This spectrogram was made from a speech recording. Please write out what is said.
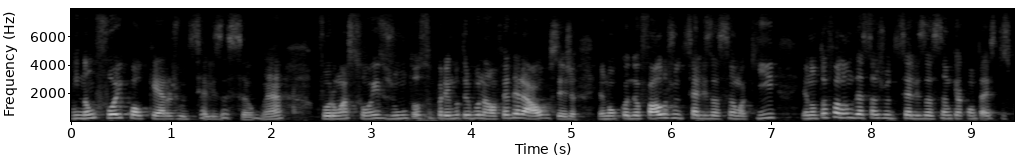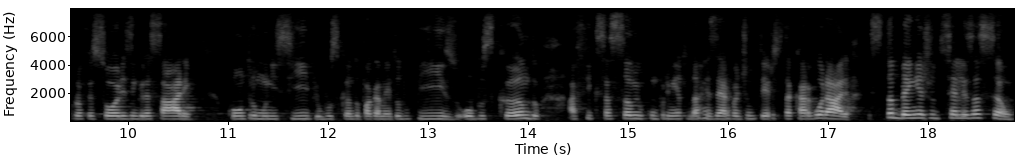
e não foi qualquer judicialização, né? Foram ações junto ao Supremo Tribunal Federal, ou seja, eu não, quando eu falo judicialização aqui, eu não estou falando dessa judicialização que acontece dos professores ingressarem contra o município, buscando o pagamento do piso, ou buscando a fixação e o cumprimento da reserva de um terço da carga horária. Isso também é judicialização.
